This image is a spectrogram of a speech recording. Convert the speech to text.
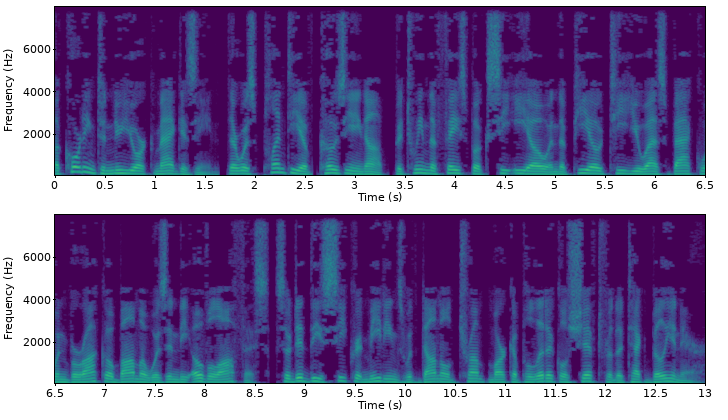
According to New York Magazine, there was plenty of cozying up between the Facebook CEO and the POTUS back when Barack Obama was in the Oval Office, so did these secret meetings with Donald Trump mark a political shift for the tech billionaire.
